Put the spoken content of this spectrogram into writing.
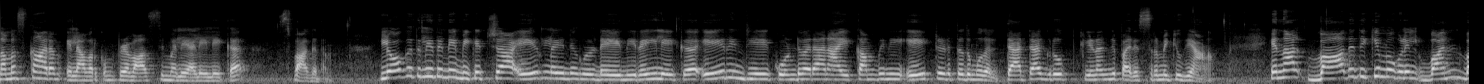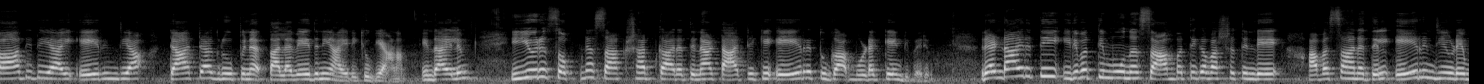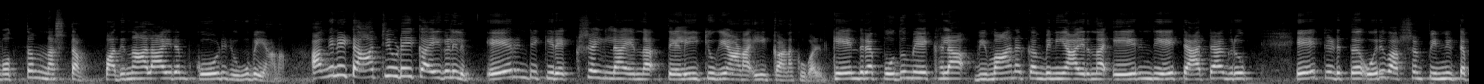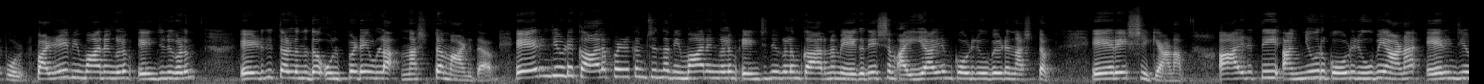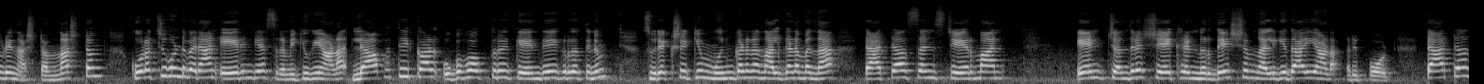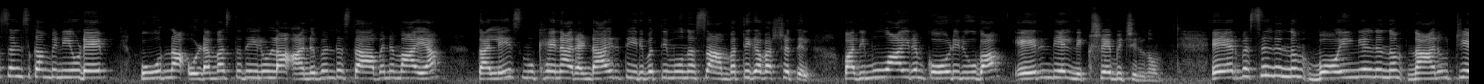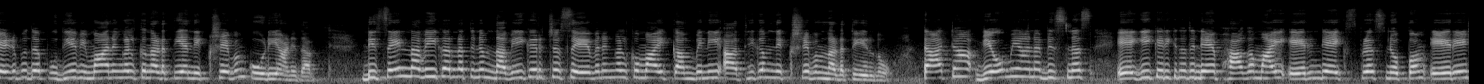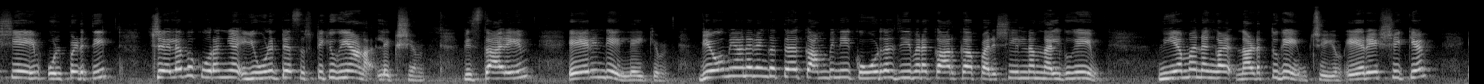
നമസ്കാരം എല്ലാവർക്കും പ്രവാസി മലയാളിയിലേക്ക് സ്വാഗതം. ലോകത്തിലെ തന്നെ മികച്ച എയർലൈനുകളുടെ നിരയിലേക്ക് എയർ ഇന്ത്യയെ കൊണ്ടുവരാനായി കമ്പനി ഏറ്റെടുത്തതു മുതൽ ടാറ്റ ഗ്രൂപ്പ് കിണഞ്ഞ് പരിശ്രമിക്കുകയാണ്. എന്നാൽ ബാധ്യതയ്ക്ക് മുകളിൽ വൻ ബാധ്യതയായി എയർ ഇന്ത്യ ടാറ്റ ഗ്രൂപ്പിന് തലവേദനയായിരിക്കുകയാണ്. എന്തായാലും ഈ ഒരു സ്വപ്ന സാക്ഷാത്കാരത്തിന് ടാറ്റയ്ക്ക് ഏറെ തുക മുടക്കേണ്ടി വരും. രണ്ടായിരത്തി ഇരുപത്തി മൂന്ന് സാമ്പത്തിക വർഷത്തിന്റെ അവസാനത്തിൽ എയർ ഇന്ത്യയുടെ മൊത്തം നഷ്ടം പതിനാലായിരം കോടി രൂപയാണ്. അങ്ങനെ ടാറ്റയുടെ കൈകളിലും എയർ ഇന്ത്യയ്ക്ക് രക്ഷയില്ല എന്ന് തെളിയിക്കുകയാണ് ഈ കണക്കുകൾ. കേന്ദ്ര പൊതുമേഖലാ വിമാന കമ്പനിയായിരുന്ന എയർ ഇന്ത്യയെ ടാറ്റ ഗ്രൂപ്പ് ഏറ്റെടുത്ത് ഒരു വർഷം പിന്നിട്ടപ്പോൾ പഴയ വിമാനങ്ങളും എഞ്ചിനുകളും എഴുതിത്തള്ളുന്നത് ഉൾപ്പെടെയുള്ള നഷ്ടമാണിത്. എയർ ഇന്ത്യയുടെ കാലപ്പഴക്കം ചെന്ന വിമാനങ്ങളും എഞ്ചിനുകളും കാരണം ഏകദേശം അയ്യായിരം കോടി രൂപയുടെ നഷ്ടം എയർ ഏഷ്യയ്ക്കാണ് ആയിരത്തി അഞ്ഞൂറ് കോടി രൂപയാണ് എയർ ഇന്ത്യയുടെ നഷ്ടം. നഷ്ടം കുറച്ചുകൊണ്ടുവരാൻ എയർ ഇന്ത്യ ശ്രമിക്കുകയാണ്. ലാഭത്തേക്കാൾ ഉപഭോക്തൃ കേന്ദ്രീകൃതത്തിനും സുരക്ഷയ്ക്കും മുൻഗണന നൽകണമെന്ന് Tata sons chairman N Chandrasekaran നിർദ്ദേശം നൽകിയതായാണ് റിപ്പോർട്ട്. ടാറ്റ സൺസ് കമ്പനിയുടെ പൂർണ ഉടമസ്ഥതയിലുള്ള അനുബന്ധ സ്ഥാപനമായ തലേസ് മുഖേന രണ്ടായിരത്തി ഇരുപത്തി മൂന്ന് സാമ്പത്തിക വർഷത്തിൽ പതിമൂവായിരം കോടി രൂപ എയർ ഇന്ത്യയിൽ നിക്ഷേപിച്ചിരുന്നു. എയർബസിൽ നിന്നും ബോയിങ്ങിൽ നിന്നും നാനൂറ്റി എഴുപത് പുതിയ വിമാനങ്ങൾക്ക് നടത്തിയ നിക്ഷേപം കൂടിയാണിത്. ഡിസൈൻ നവീകരണത്തിനും നവീകരിച്ച സേവനങ്ങൾക്കുമായി കമ്പനി അധികം നിക്ഷേപം നടത്തിയിരുന്നു. ടാറ്റ വ്യോമയാന ബിസിനസ് ഏകീകരിക്കുന്നതിന്റെ ഭാഗമായി എയർ ഇന്ത്യ എക്സ്പ്രസിനൊപ്പം എയർ ഏഷ്യയും ഉൾപ്പെടുത്തി ചെലവ് കുറഞ്ഞ യൂണിറ്റ് സൃഷ്ടിക്കുകയാണ് ലക്ഷ്യം. വിസ്താരയും എയർ ഇന്ത്യയിലേക്കും. വ്യോമയാന രംഗത്ത് കമ്പനി കൂടുതൽ ജീവനക്കാർക്ക് പരിശീലനം നൽകുകയും നിയമനങ്ങൾ നടത്തുകയും ചെയ്യും. എയർ ഏഷ്യയ്ക്ക്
